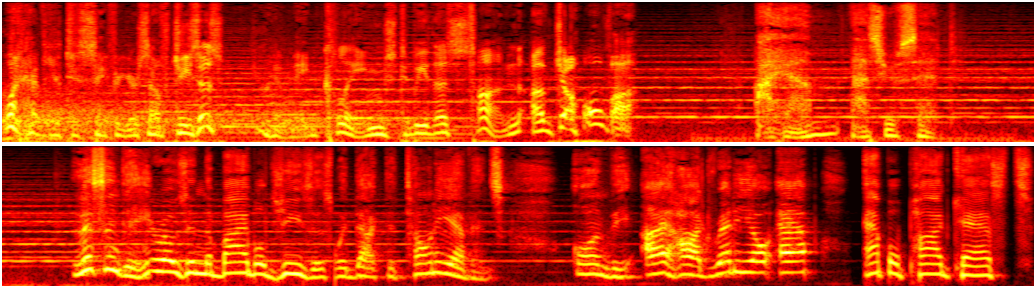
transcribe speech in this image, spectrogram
What have you to say for yourself, Jesus? You have made claims to be the Son of Jehovah. I am as you said. Listen to Heroes in the Bible Jesus with Dr. Tony Evans on the iHeartRadio app, Apple Podcasts,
